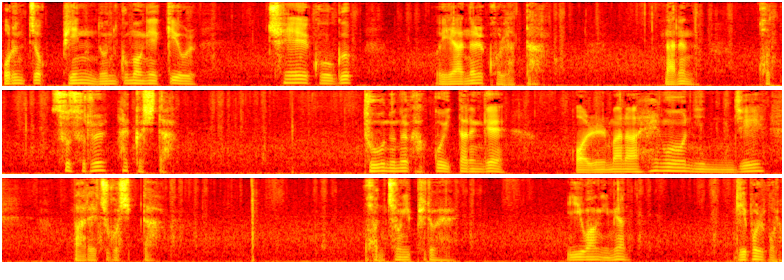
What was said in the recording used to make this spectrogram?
오른쪽 빈 눈구멍에 끼울 최고급 의안을 골랐다. 나는 곧 수술을 할 것이다. 두 눈을 갖고 있다는 게 얼마나 행운인지 말해주고 싶다. 권총이 필요해. 이왕이면 리볼버로.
